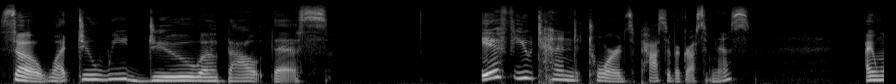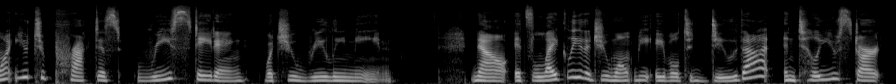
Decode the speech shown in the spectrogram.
So, what do we do about this? If you tend towards passive aggressiveness, I want you to practice restating what you really mean. Now, it's likely that you won't be able to do that until you start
